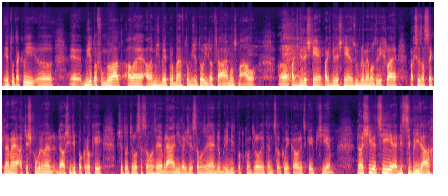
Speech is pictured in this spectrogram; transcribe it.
je to takový, eh, je, může to fungovat, ale, ale může být problém v tom, že toho jídla třeba je moc málo. Eh, pak zbytečně, pak zbytečně zubneme moc rychle, pak se zasekneme a těžko budeme další ty pokroky, protože to tělo se samozřejmě brání, takže samozřejmě je dobrý mít pod kontrolou i ten celkový kalorický příjem. Další věcí je disciplína,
